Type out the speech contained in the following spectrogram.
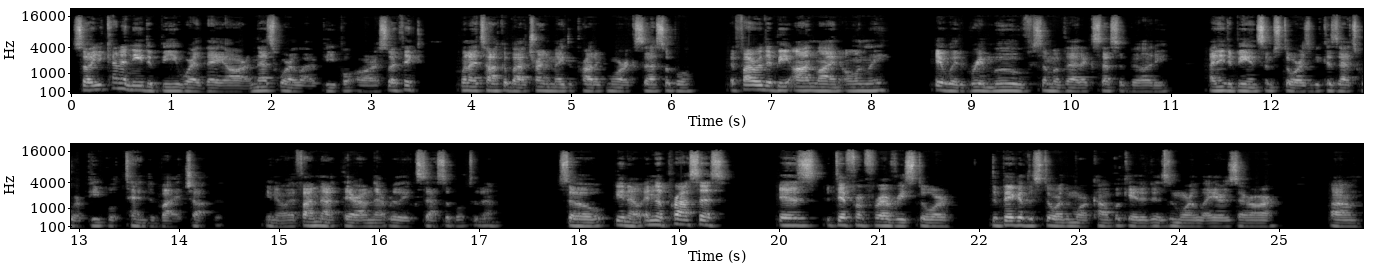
So you kind of need to be where they are, and that's where a lot of people are. So I think when I talk about trying to make the product more accessible, if I were to be online only, it would remove some of that accessibility. I need to be in some stores because that's where people tend to buy chocolate. You know, if I'm not there, I'm not really accessible to them. So, you know, in the process is different for every store. The bigger the store, the more complicated it is, the more layers there are. Um,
